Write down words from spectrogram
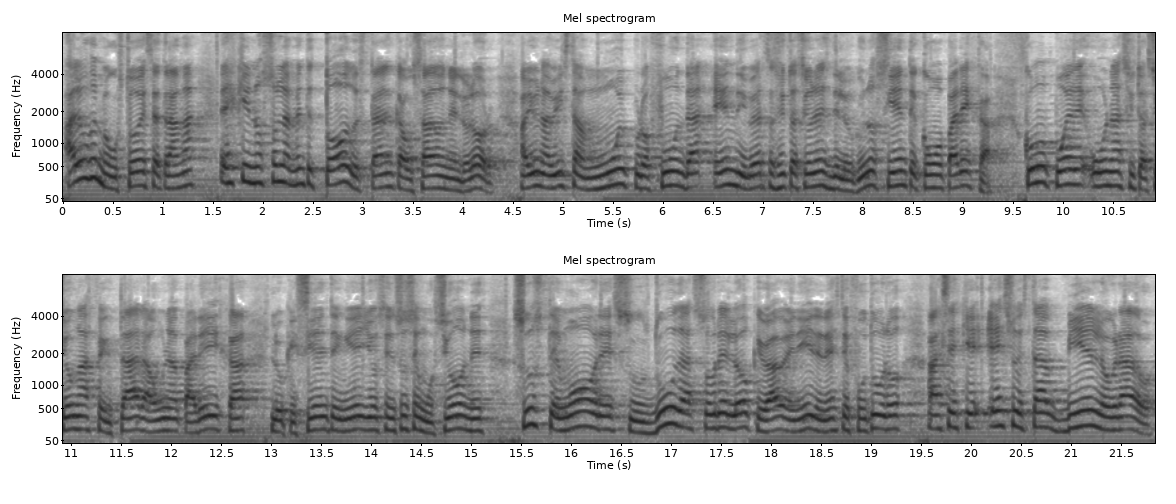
Algo que me gustó de esta trama es que no solamente todo está encausado en el dolor, hay una vista muy profunda en diversas situaciones de lo que uno siente como pareja, cómo puede una situación afectar a una pareja, lo que sienten ellos en sus emociones, sus temores, sus dudas sobre lo que va a venir en este futuro, así es que eso está bien logrado.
